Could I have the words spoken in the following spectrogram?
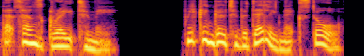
That sounds great to me. We can go to the deli next door.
